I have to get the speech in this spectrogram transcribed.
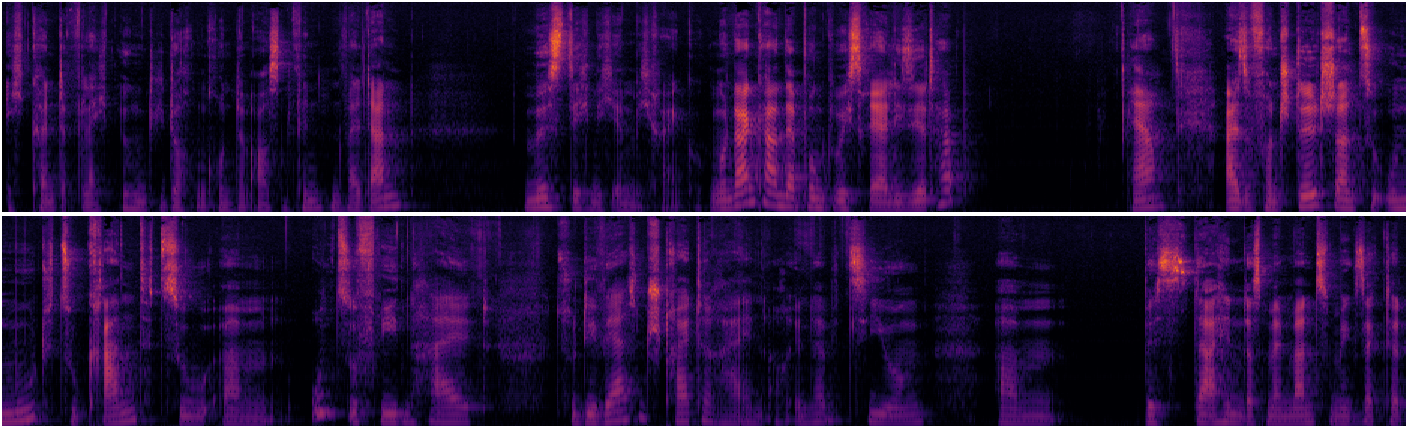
ich könnte vielleicht irgendwie doch einen Grund im Außen finden, weil dann müsste ich nicht in mich reingucken. Und dann kam der Punkt, wo ich es realisiert habe. Ja, also von Stillstand zu Unmut, zu Krant, zu ähm, Unzufriedenheit, zu diversen Streitereien, auch in der Beziehung, ähm, bis dahin, dass mein Mann zu mir gesagt hat,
